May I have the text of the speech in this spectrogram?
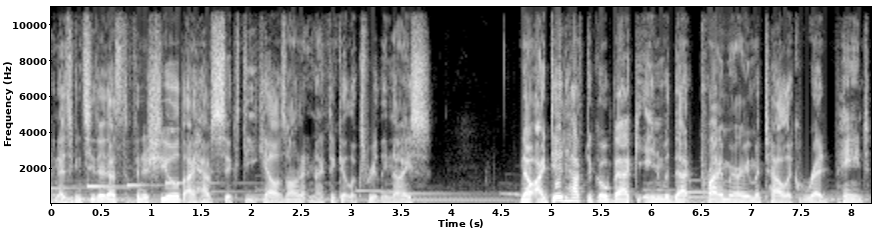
And as you can see there, that's the finished shield. I have six decals on it, and I think it looks really nice. Now, I did have to go back in with that primary metallic red paint,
